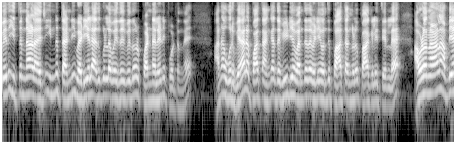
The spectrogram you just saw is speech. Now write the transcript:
பெய்து இத்தனை நாள் ஆச்சு இன்னும் தண்ணி வடியலை அதுக்குள்ளே வித விதோ பண்ணலைன்னு போட்டிருந்தேன். ஆனால் ஒரு வேலை பார்த்தாங்க. அந்த வீடியோ வந்ததை வெளியே வந்து பார்த்தாங்களோ பார்க்கலே தெரில அவ்வளோ நாளும் அப்படியே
